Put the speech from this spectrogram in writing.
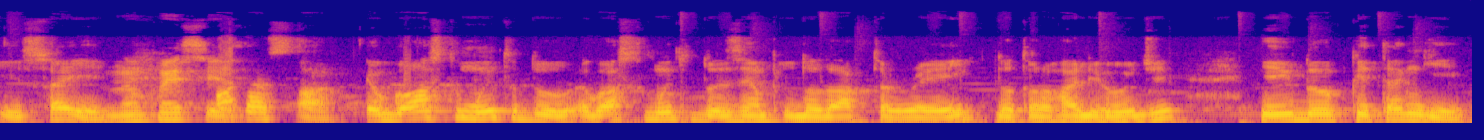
Isso aí. Não conhecia. Olha só, eu gosto muito do, eu gosto muito do exemplo do Dr. Ray, Dr. Hollywood e do Pitangui,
